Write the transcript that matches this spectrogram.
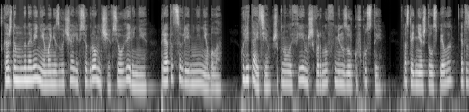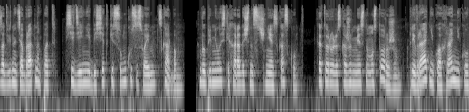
С каждым мгновением они звучали все громче, все увереннее. Прятаться времени не было. «Улетайте!» — шепнула феем, швырнув мензурку в кусты. Последнее, что успела, это задвинуть обратно под сиденье беседки сумку со своим скарбом. Выпрямилась лихорадочно сочиняя сказку, которую расскажу местному сторожу, привратнику, охраннику,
